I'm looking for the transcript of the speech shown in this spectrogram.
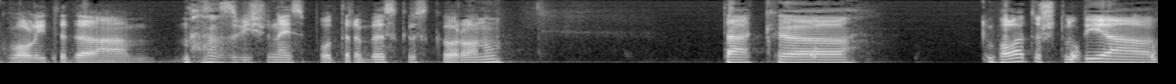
kvôli teda zvýšenej spotrebe skrz koronu. Tak e, bola to štúdia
